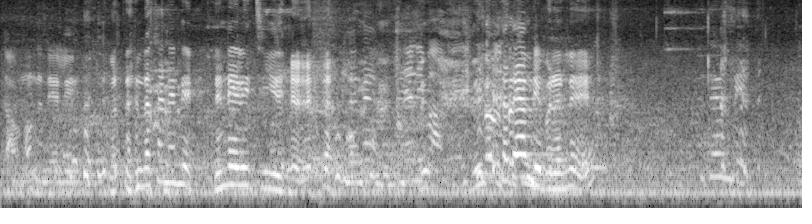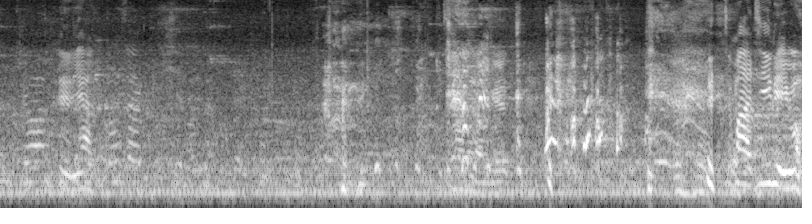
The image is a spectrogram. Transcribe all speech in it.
ဖြစ်တာနော်နည်းနည်းလေး20နှစ်နည်းနည်းလေးကြီးတယ်နည်းနည်းနည်းနည်းလေးပါပဲတက်တက်နေဘယ်နဲ့လဲတဲ့မေကျော်ဟေးရတော့ဆက်ဖြစ်လို့ကျမကြီးနေရော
